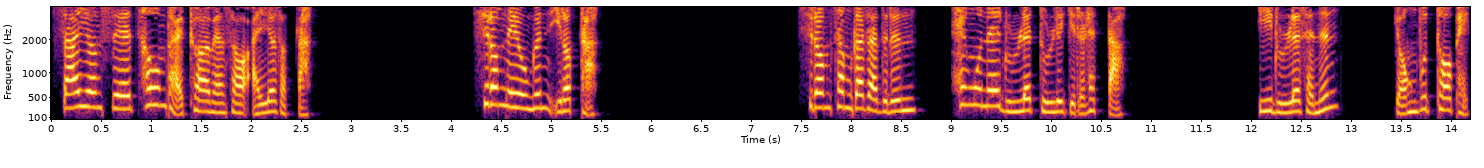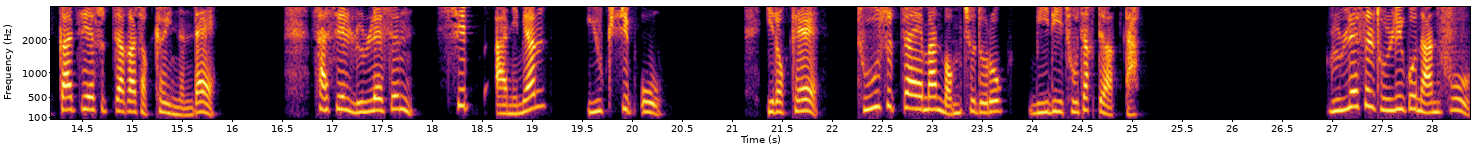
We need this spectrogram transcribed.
사이언스에 처음 발표하면서 알려졌다. 실험 내용은 이렇다. 실험 참가자들은 행운의 룰렛 돌리기를 했다. 이 룰렛에는 0부터 100까지의 숫자가 적혀 있는데 사실 룰렛은 10 아니면 65 이렇게 두 숫자에만 멈추도록 미리 조작되었다. 룰렛을 돌리고 난 후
